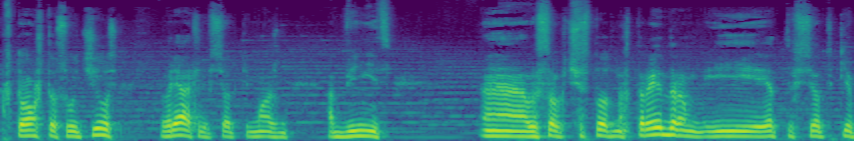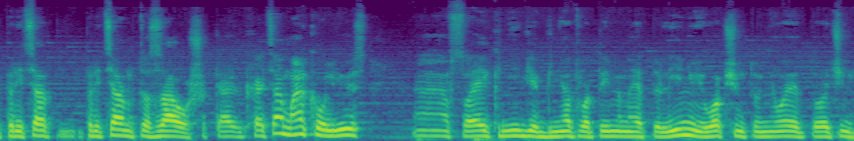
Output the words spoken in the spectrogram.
в том, что случилось, вряд ли все-таки можно обвинить э, высокочастотных трейдеров, и это все-таки притя... притянуто за уши. Хотя Майкл Льюис – в своей книге гнет вот именно эту линию, и, в общем-то, у него это очень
